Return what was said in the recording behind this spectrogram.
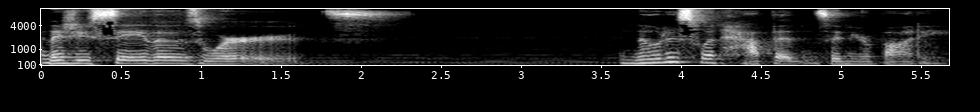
And as you say those words, notice what happens in your body.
